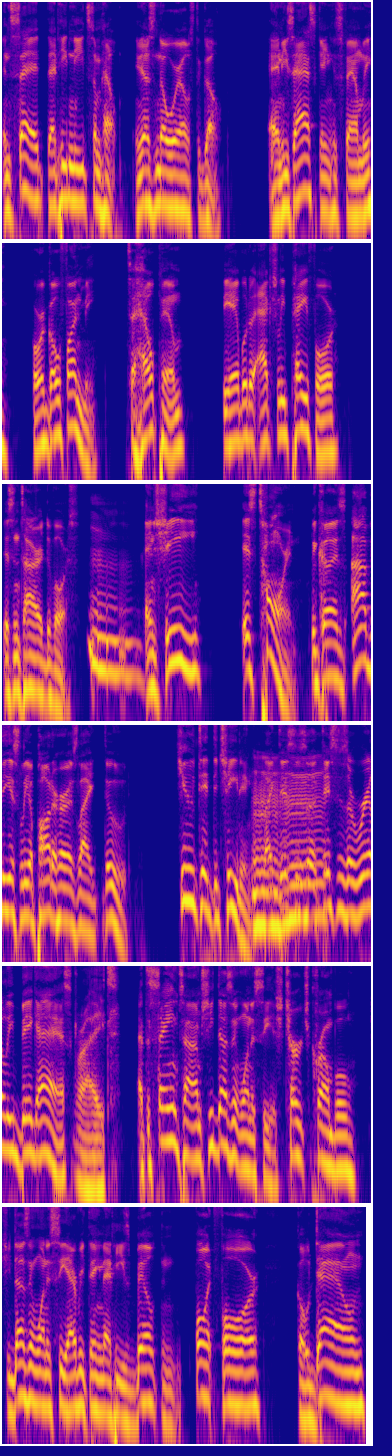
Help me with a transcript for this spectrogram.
and said that he needs some help. He doesn't know where else to go. And he's asking his family for a GoFundMe to help him be able to actually pay for this entire divorce. Mm. And she is torn because obviously a part of her is like, dude, you did the cheating. Like this is a mm-hmm. this is a really big ask. right. At the same time, she doesn't want to see his church crumble. She doesn't want to see everything that he's built and fought for go down.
